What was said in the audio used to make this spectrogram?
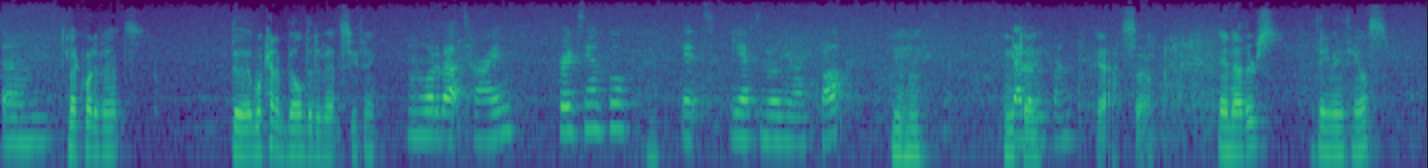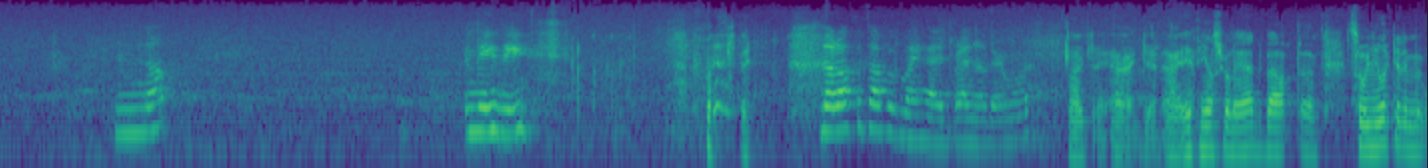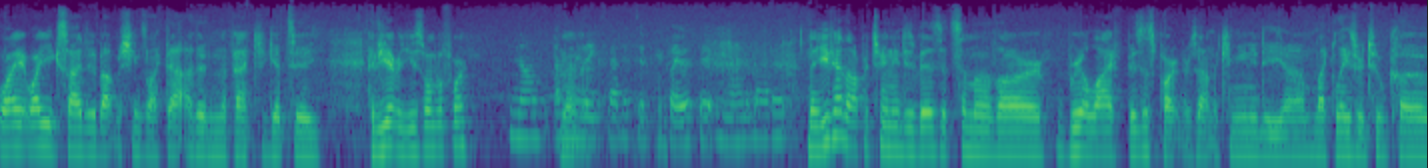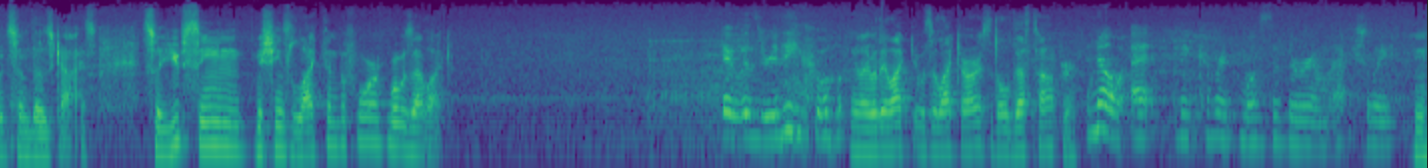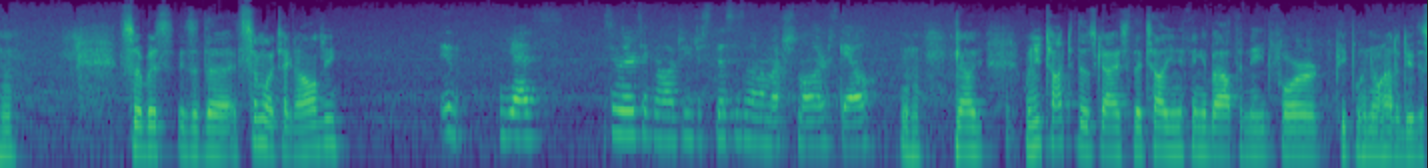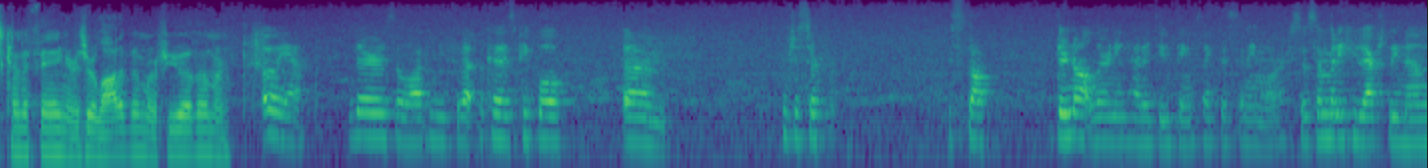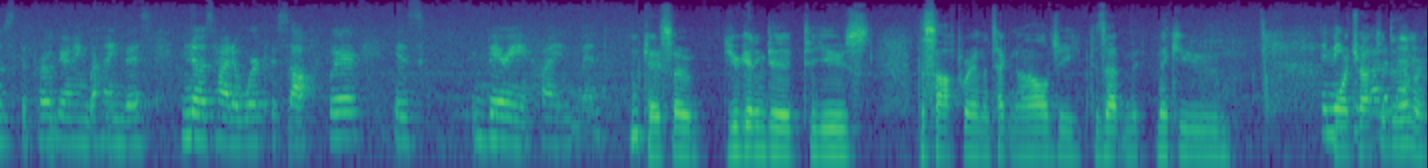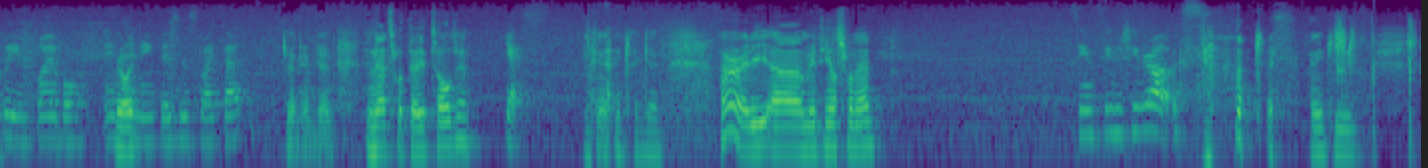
Um, Like what events? The what kind of builded events do you think? what about time, for example? It's you have to build your own clock. Mm-hmm. That'll Okay. be fun. Yeah. So, and others? You think of anything else? No. Maybe. okay. Not off the top of my head, but I know there are more. Okay, all right, good. All right, anything else you want to add about? Uh, so when you look at them, why why are you excited about machines like that? Other than the fact you get to, have you ever used one before? No, I'm No, no. really excited to play with it and learn about it. Now you've had the opportunity to visit some of our real life business partners out in the community, um, like Laser Tool Code, some of those guys. So you've seen machines like them before. What was that like? It was really cool. Know, were they like? Was it like ours, the little desktop, or? No, I, they covered most of the room actually. hmm So, but it's, is it the? It's similar technology. It, yes, similar technology, just this is on a much smaller scale. hmm Now, when you talk to those guys, do they tell you anything about the need for people who know how to do this kind of thing, or is there a lot of them, or a few of them, or? Oh yeah, there's a lot of need for that because people um, just are stop. They're not learning how to do things like this anymore. So somebody who actually knows the programming behind this, knows how to work the software, is very high in demand. Okay, so you're getting to, to use the software and the technology. Does that make you More attractive to them, or- employable in Really? any business like that. good, good, good? And that's what they told you? Yes. okay, good. Alrighty, um, anything else you want CNC machine rocks. okay, thank you.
